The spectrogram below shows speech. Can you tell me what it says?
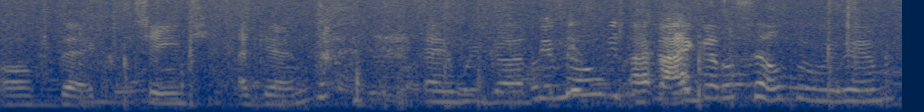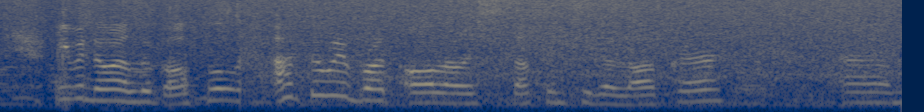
of the exchange again, and we got a selfie. I, I got a selfie with him, even though I look awful. After we brought all our stuff into the locker, um,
